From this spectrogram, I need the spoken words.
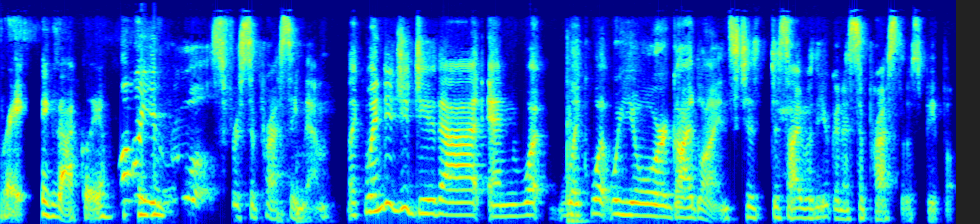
Right, exactly. What were your rules for suppressing them? Like when did you do that and what like what were your guidelines to decide whether you're going to suppress those people?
